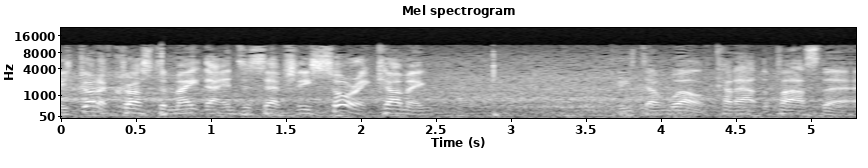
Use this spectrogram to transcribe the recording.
He's got across to make that interception. He saw it coming. He's done well. Cut out the pass there.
